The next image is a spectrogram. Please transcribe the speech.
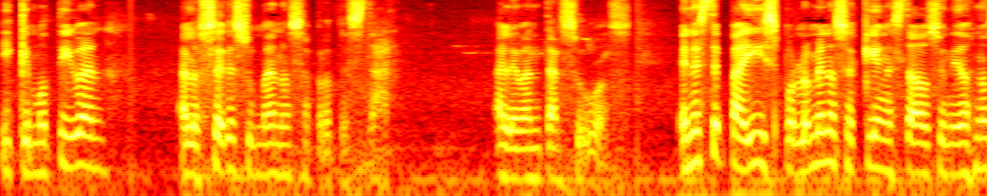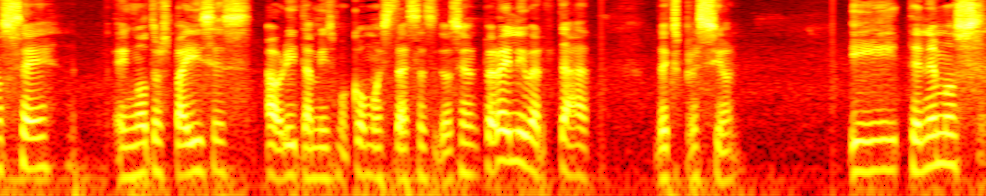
y que motivan a los seres humanos a protestar, a levantar su voz. En este país, por lo menos aquí en Estados Unidos, no sé en otros países ahorita mismo cómo está esta situación, pero hay libertad de expresión y tenemos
